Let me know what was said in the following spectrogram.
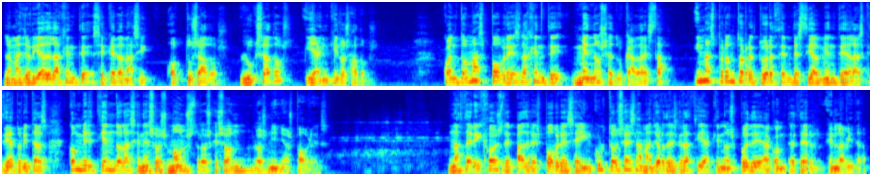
La mayoría de la gente se quedan así, obtusados, luxados y anquilosados. Cuanto más pobre es la gente, menos educada está, y más pronto retuercen bestialmente a las criaturitas, convirtiéndolas en esos monstruos que son los niños pobres. Nacer hijos de padres pobres e incultos es la mayor desgracia que nos puede acontecer en la vida.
